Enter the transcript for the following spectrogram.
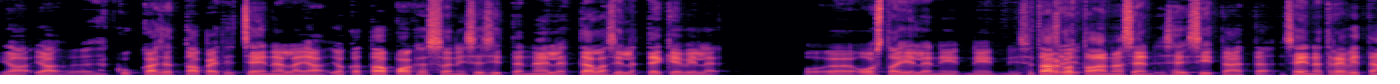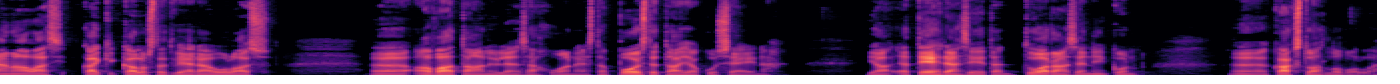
ja, ja kukkaiset tapetit seinällä ja joka tapauksessa niin se sitten näille tällaisille tekeville ostajille, niin, niin, niin se tarkoittaa se, aina sen, se, sitä, että seinät revitään alas, kaikki kalustat viedään ulos, avataan yleensä huoneesta, poistetaan joku seinä ja, ja tehdään siitä, tuodaan se niin kuin 2000-luvulla.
